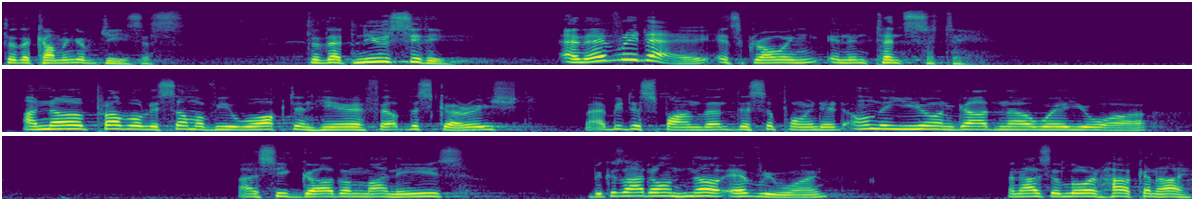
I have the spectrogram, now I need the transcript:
to the coming of Jesus, to that new city. And every day it's growing in intensity. I know probably some of you walked in here, felt discouraged, maybe despondent, disappointed. Only you and God know where you are. I see God on my knees because I don't know everyone. And I said, Lord, how can I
